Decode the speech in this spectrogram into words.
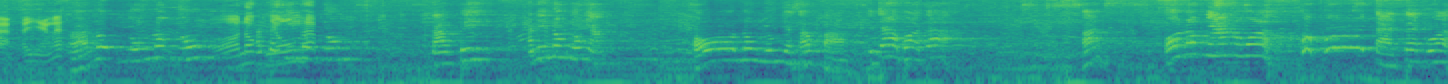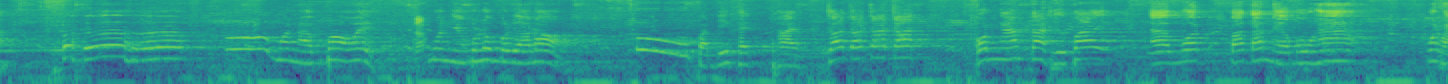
น่ะไอ้อย่างนะอ่านกยุงนกยุงโอ้นกยุงครับนกยุงกลางปีอันนี้นกยุงอย่างโอ้นกยุงอย่าสับป่าจะเจ้าพ่อจ้าฮะโอ้นกยางเอาวะโอ้โหแต่แต่กว่าเฮ้อเฮ้อเฮ้อโอ้มันหนาพ่อเว้ยครับมันอย่างบนล่มบนเรือเนาะโอ้ ปัดนี้ใครทายจอดจอดจอดจอดคนงามกล้าถือป้ายหมวดปาตันเหนือหมู่ห้าหมวดไหว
